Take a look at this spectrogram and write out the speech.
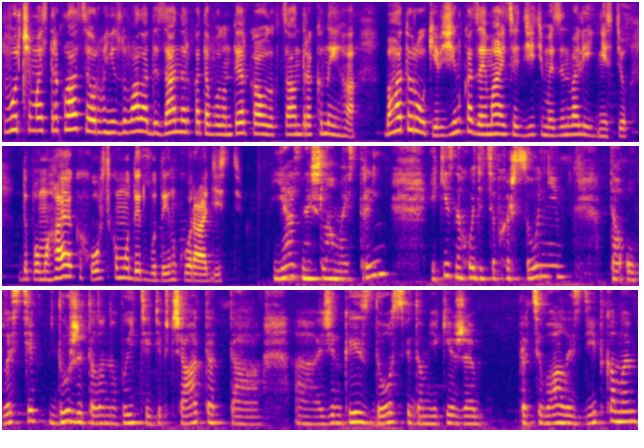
Творчі майстер-класи організувала дизайнерка та волонтерка Олександра Книга. Багато років жінка займається дітьми з інвалідністю, допомагає Каховському дитбудинку Радість. Я знайшла майстринь, які знаходяться в Херсоні та області. Дуже талановиті дівчата та жінки з досвідом, які вже працювали з дітками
